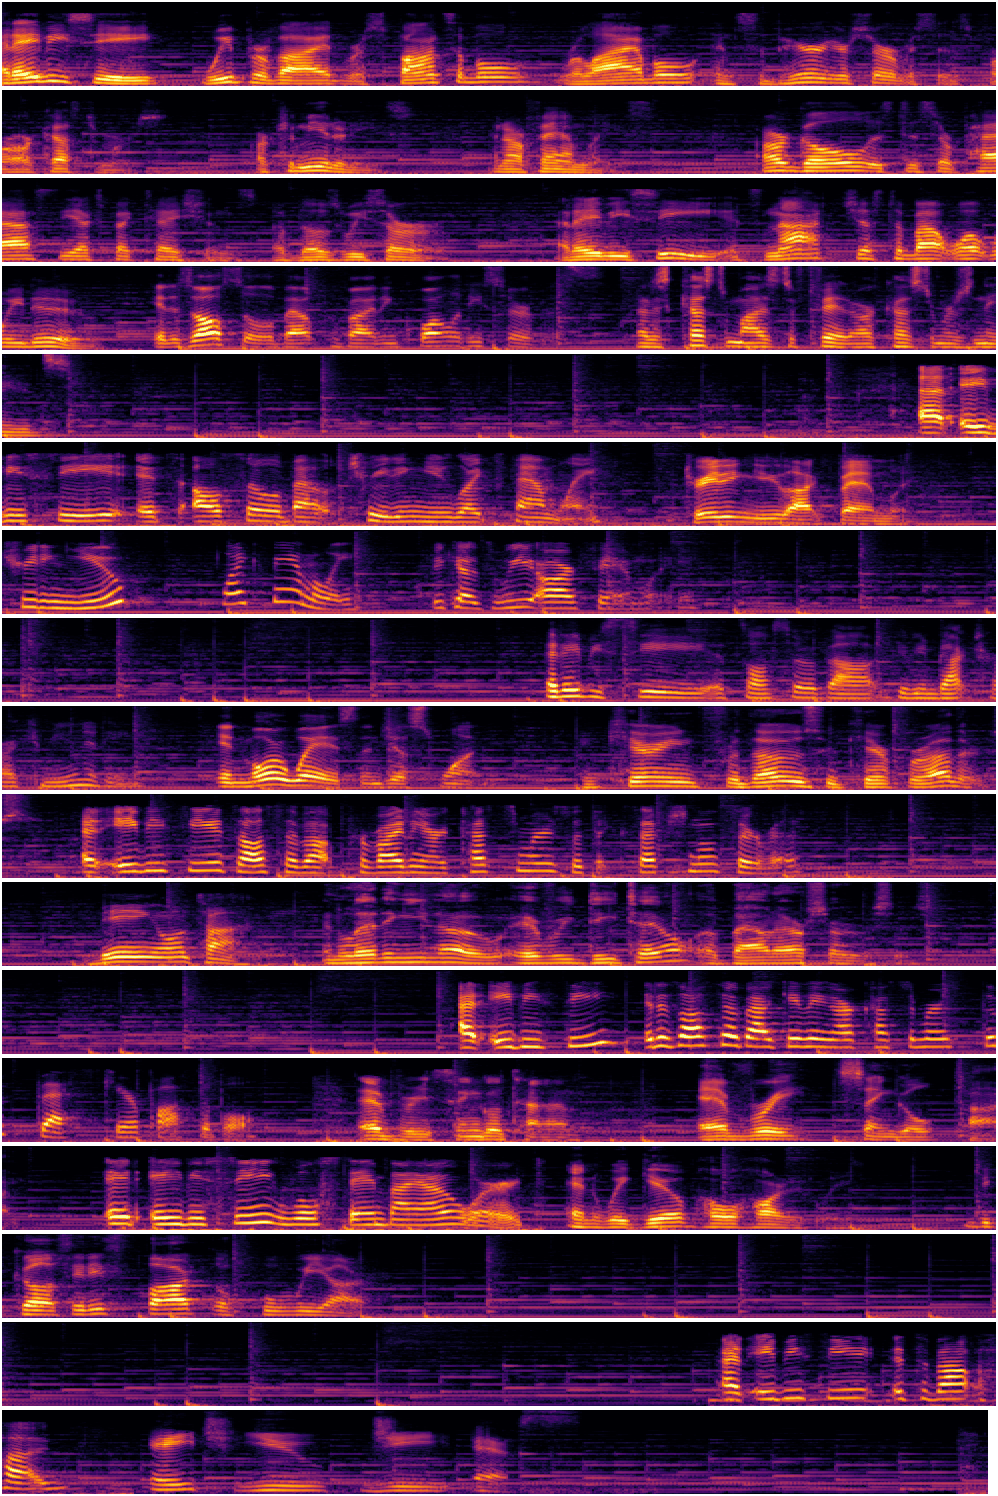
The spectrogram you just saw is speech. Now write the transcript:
At ABC, we provide responsible, reliable, and superior services for our customers, our communities, and our families. Our goal is to surpass the expectations of those we serve. At ABC, it's not just about what we do. It is also about providing quality service. that is customized to fit our customers' needs. At ABC, it's also about treating you like family. Treating you like family. Treating you like family. because we are family. At ABC, it's also about giving back to our community. In more ways than just one. and caring for those who care for others. At ABC, it's also about providing our customers with exceptional service. being on time. and letting you know every detail about our services. At ABC, it is also about giving our customers the best care possible. Every single time. every single time. At ABC, we'll stand by our word. And we give wholeheartedly. because it is part of who we are. At ABC, it's about hugs. H U G S.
